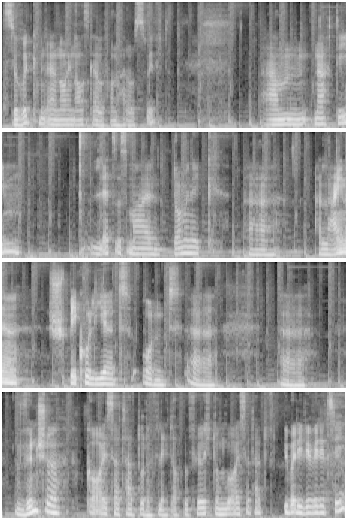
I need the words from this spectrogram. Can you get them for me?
zurück mit einer neuen Ausgabe von Hallo Swift. Ähm, nachdem letztes Mal Dominik äh, alleine spekuliert und äh, äh, Wünsche geäußert hat oder vielleicht auch Befürchtungen geäußert hat über die WWDC,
